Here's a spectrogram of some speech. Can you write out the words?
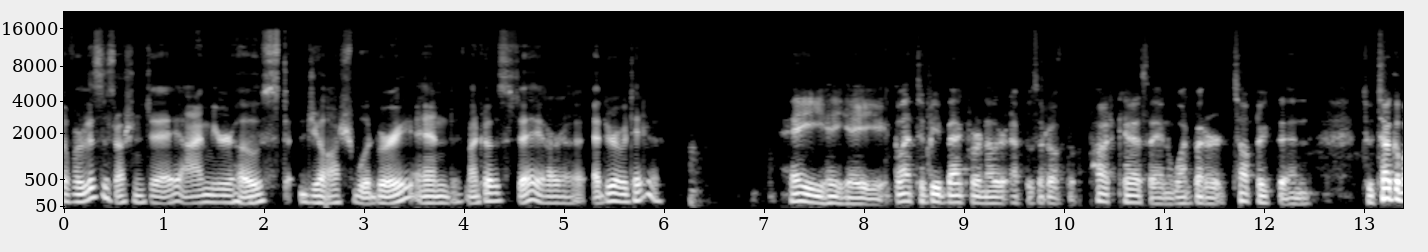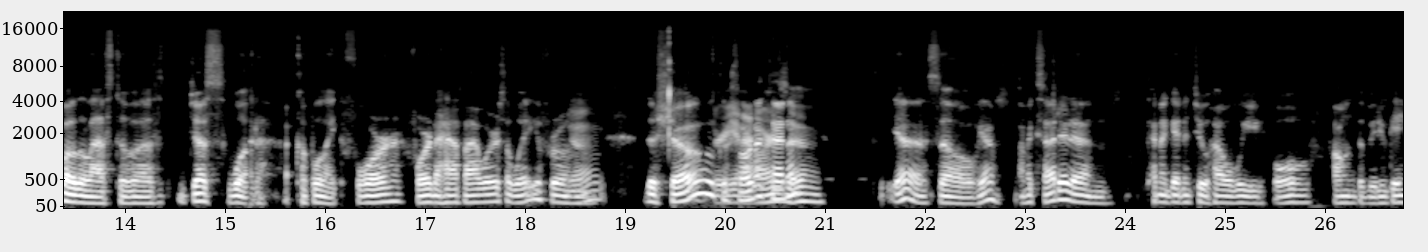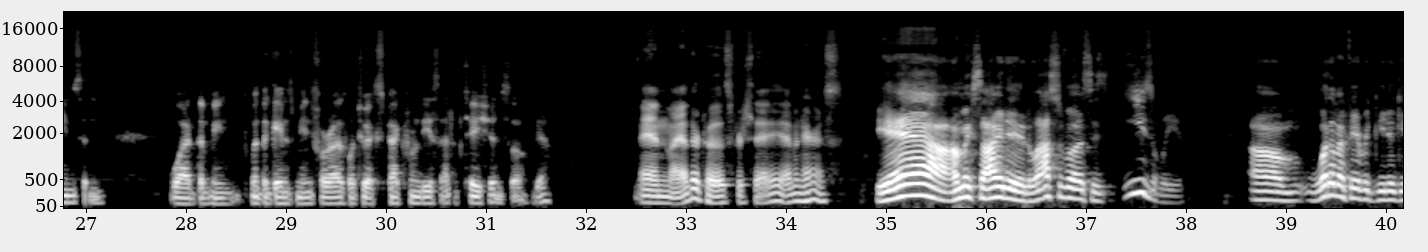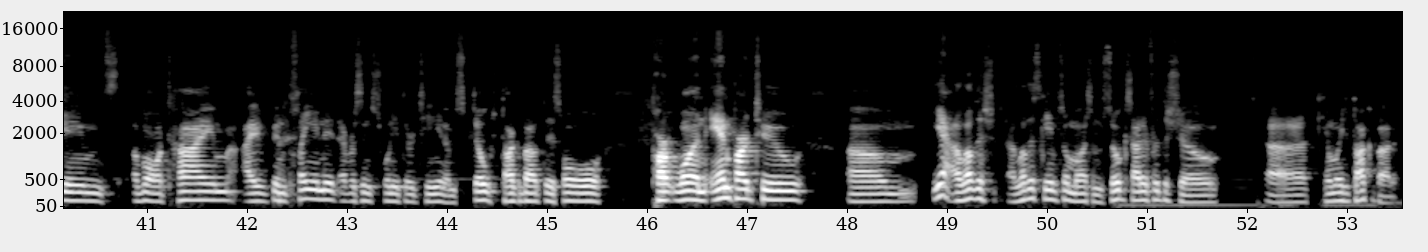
For this discussion today, I'm your host, Josh Woodbury, and my co-hosts today are uh, Edgar Ortega. Hey, hey, hey. Glad to be back for another episode of the podcast. And what better topic than to talk about The Last of Us? Just what, a couple, like four, four and a half hours away from Yeah. the show? Three Sorta, hours, kinda. yeah. Yeah, so yeah, I'm excited and kind of get into how we all found the video games and what the mean what the games mean for us, what to expect from these adaptations. So yeah. And my other co-host for today, Evan Harris. Yeah, I'm excited. Last of Us is easily um, one of my favorite video games of all time. I've been playing it ever since 2013. I'm stoked to talk about this whole part one and part two. Um, yeah, I love this. I love this game so much. I'm so excited for the show. Uh, can't wait to talk about it.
